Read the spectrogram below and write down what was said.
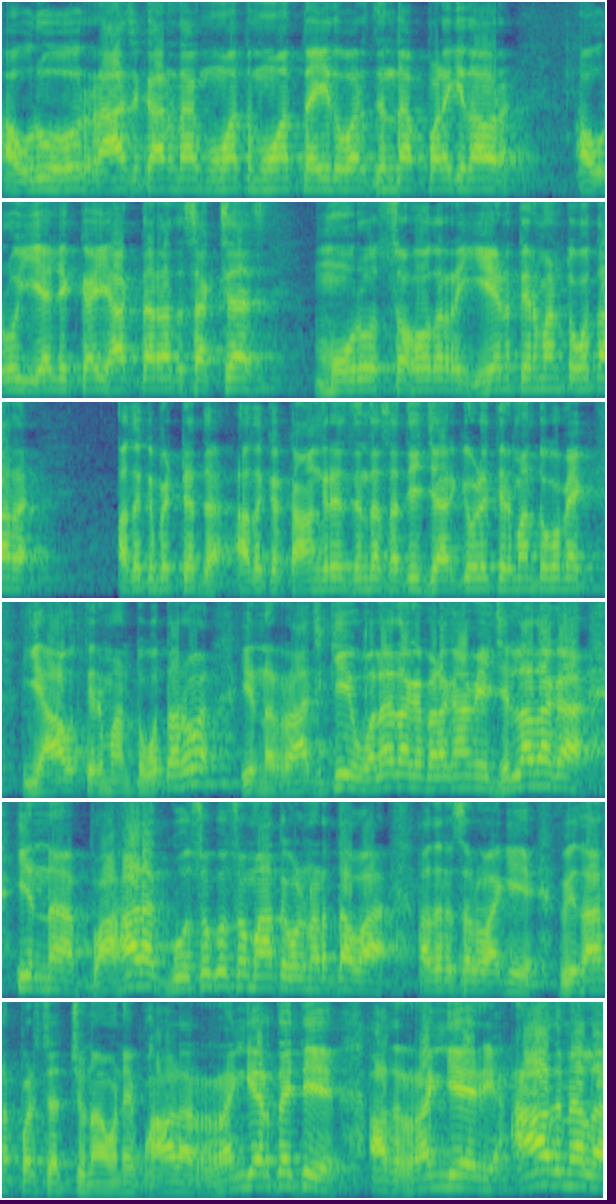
ಅವರು ರಾಜಕಾರಣದಾಗ ಮೂವತ್ತು ಮೂವತ್ತೈದು ವರ್ಷದಿಂದ ಪಳಗಿದವ್ರು. ಅವರು ಎಲ್ಲಿ ಕೈ ಹಾಕ್ತಾರ ಅದು ಸಕ್ಸಸ್ ಮೂರು ಸಹೋದರರು ಏನು ತೀರ್ಮಾನ ತಗೋತಾರ? ಅದಕ್ಕೆ ಬಿಟ್ಟಿದ್ದ. ಅದಕ್ಕೆ ಕಾಂಗ್ರೆಸ್ದಿಂದ ಸತೀಶ್ ಜಾರಕಿಹೊಳಿ ತೀರ್ಮಾನ ತೊಗೋಬೇಕು. ಯಾವ ತೀರ್ಮಾನ ತಗೋತಾರೋ ಇನ್ನು ರಾಜಕೀಯ ವಲಯದಾಗ, ಬೆಳಗಾವಿ ಜಿಲ್ಲಾದಾಗ ಇನ್ನು ಬಹಳ ಗುಸುಗುಸು ಮಾತುಗಳು ನಡೆದಾವ. ಅದರ ಸಲುವಾಗಿ ವಿಧಾನ ಪರಿಷತ್ ಚುನಾವಣೆ ಭಾಳ ರಂಗೇರ್ತೈತಿ ಅದು ರಂಗೇರಿ ಆದಮೇಲೆ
